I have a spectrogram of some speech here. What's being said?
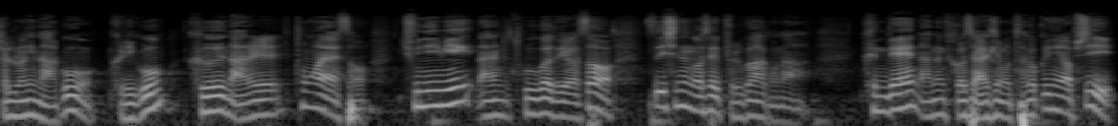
결론이 나고 그리고 그 나를 통하여서 주님이 나는 도구가 되어서 쓰시는 것에 불과하구나. 근데 나는 그것을 알지 못하고 끊임없이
